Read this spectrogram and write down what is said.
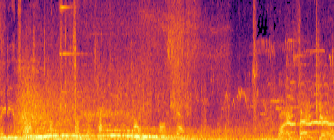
Radiant's bottom tower is under attack. Dire are scanning. Why, thank you!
